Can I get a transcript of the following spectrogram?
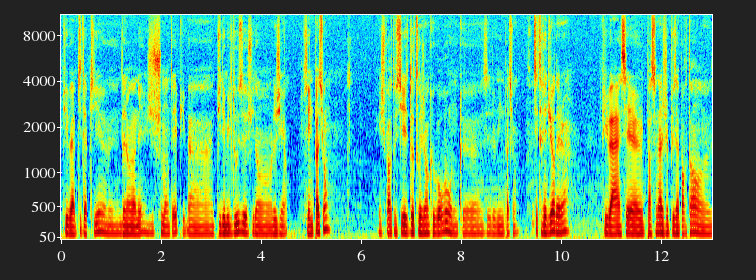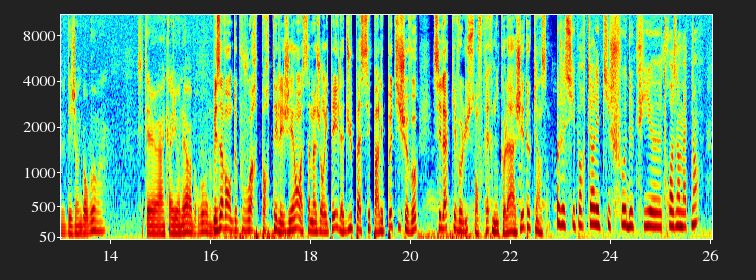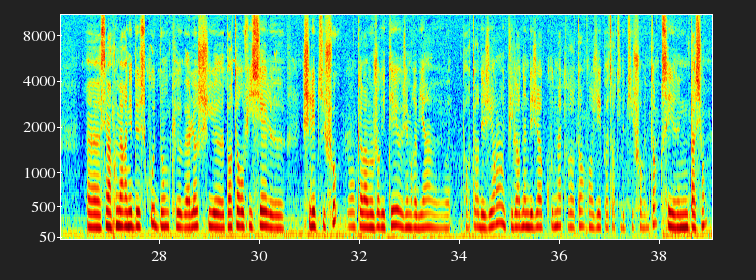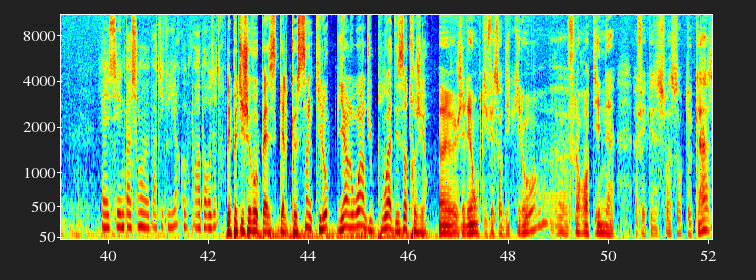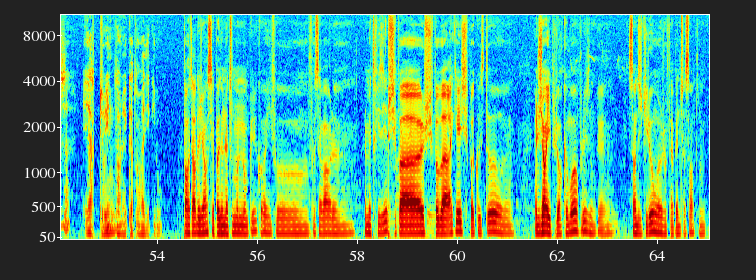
puis bah, petit à petit, euh, d'année en année, je suis monté, puis bah, depuis 2012, je suis dans les géants. C'est une passion. Et je porte aussi d'autres gens que Bourbourg, donc euh, c'est devenu une passion. C'est très dur déjà. Puis bah, c'est le personnage le plus important euh, des gens de Bourbourg. Hein. C'était un carillonneur à Bourbourg. Mais avant de pouvoir porter les géants à sa majorité, il a dû passer par les petits chevaux. C'est là qu'évolue son frère Nicolas, âgé de 15 ans. Je suis porteur des petits chevaux depuis 3 euh, ans maintenant. c'est ma première année de scout, donc bah, là je suis porteur officiel chez les petits chevaux. Donc à ma majorité, j'aimerais bien porteur des géants et puis leur donne déjà un coup de main de temps en temps quand j'ai pas sorti de petits chevaux en même temps. C'est une passion. Et c'est une passion euh, particulière quoi, par rapport aux autres. Les petits chevaux pèsent quelques 5 kilos, bien loin du poids des autres géants. Euh, Gédéon qui fait 110 kilos, euh, Florentine a fait 75 et Arthurine dans les 90 kilos. Porteur de géants, c'est pas donné à tout le monde non plus, quoi. il faut, faut savoir le, maîtriser. Je suis pas, je suis pas baraqué, je suis pas costaud. Le géant est plus lourd que moi en plus, donc 110 kg, moi j'en fais à peine 60. Donc,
